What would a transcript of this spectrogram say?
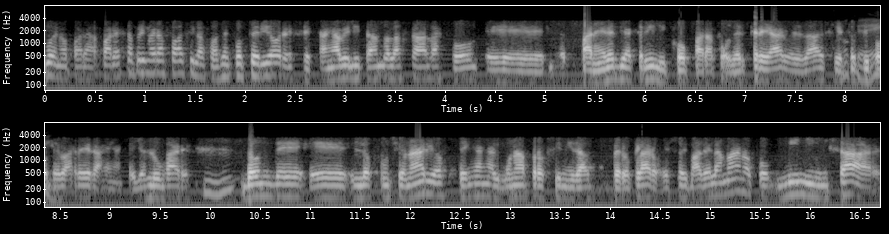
bueno, para, para esta primera fase y las fases posteriores se están habilitando las salas con eh, paneles de acrílico para poder crear, ¿verdad?, ciertos tipos de barreras en aquellos lugares donde eh, los funcionarios tengan alguna proximidad. Pero claro, eso va de la mano con minimizar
